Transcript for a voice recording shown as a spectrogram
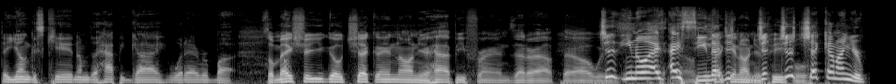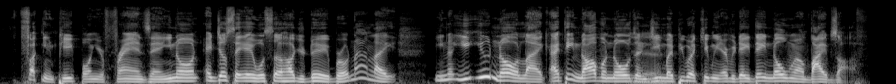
the youngest kid. I'm the happy guy, whatever. But So make sure you go check in on your happy friends that are out there always. just you know, I I seen that. Just, in on your ju- just check in on your fucking people and your friends, and you know, and just say, hey, what's up? How's your day, bro? Not like you know, you you know, like I think Novel knows and G, but people that keep me every day, they know when my vibes off.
